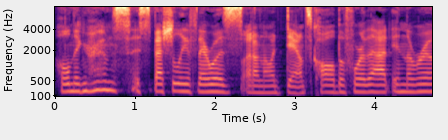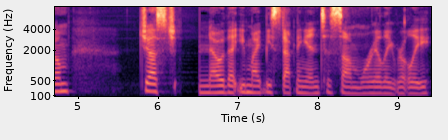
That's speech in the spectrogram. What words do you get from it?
holding rooms, especially if there was, I don't know, a dance call before that in the room. Just know that you might be stepping into some really, really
